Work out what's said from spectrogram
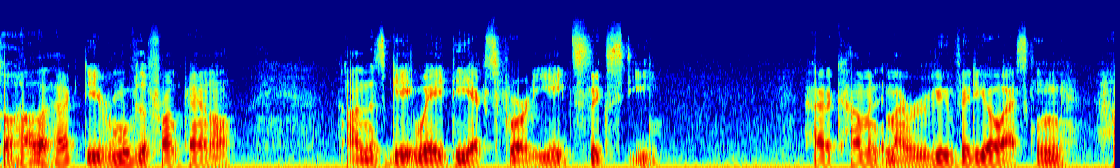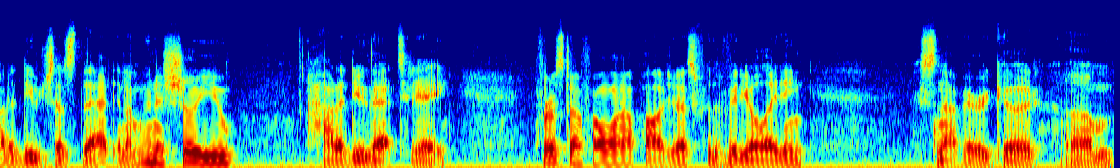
So how the heck do you remove the front panel on this Gateway DX4860? I had a comment in my review video asking how to do just that and I'm going to show you how to do that today. First off I want to apologize for the video lighting. It's not very good. Um,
